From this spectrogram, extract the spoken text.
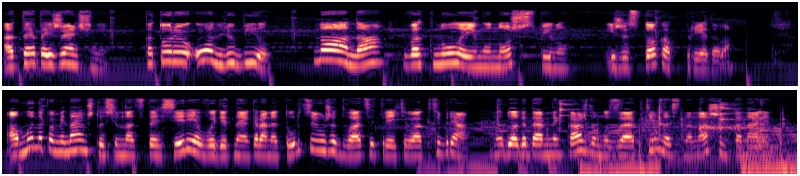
от этой женщины, которую он любил, но она воткнула ему нож в спину и жестоко предала. А мы напоминаем, что 17 серия выйдет на экраны Турции уже 23 октября. Мы благодарны каждому за активность на нашем канале.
